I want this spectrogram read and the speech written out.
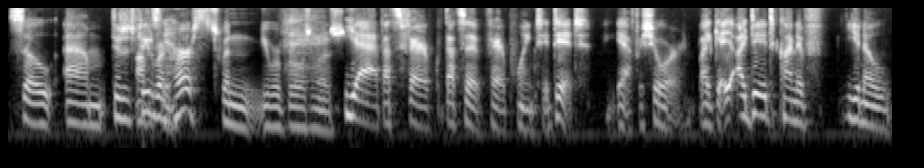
So um, Did it feel rehearsed when you were brought on it? Yeah, that's fair. That's a fair point. It did. Yeah, for sure. Like I, I did kind of, you know,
